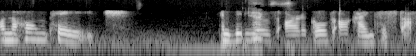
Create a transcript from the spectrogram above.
on the home page. And videos, yes. articles, all kinds of stuff.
